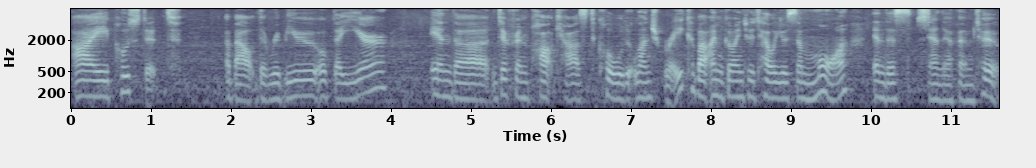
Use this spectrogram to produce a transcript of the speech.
I posted about the review of the year in the different podcast called Lunch Break, but I'm going to tell you some more in this Stand FM too.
